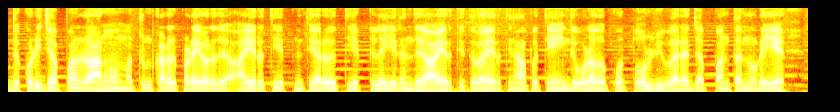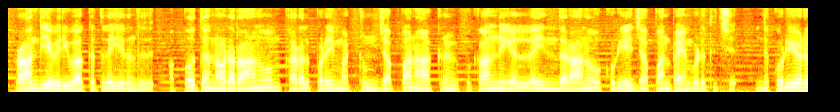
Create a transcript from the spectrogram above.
இந்த கொடி ஜப்பான் இராணுவம் மற்றும் கடற்படையோடது ஆயிரத்தி எட்நூற்றி அறுபத்தி எட்டில் இருந்து ஆயிரத்தி தொள்ளாயிரத்தி நாற்பத்தி ஐந்து உலகப்போர் தோல்வி வர ஜப்பான் தன்னுடைய பிராந்திய விரிவாக்கத்தில் இருந்தது. அப்போ தன்னோட இராணுவம் கடற்படை மற்றும் ஜப்பான் ஆக்கிரமிப்பு காலனிகளில் இந்த இராணுவ கொடியை ஜப்பான் பயன்படுத்துச்சு. இந்த கொடியோட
